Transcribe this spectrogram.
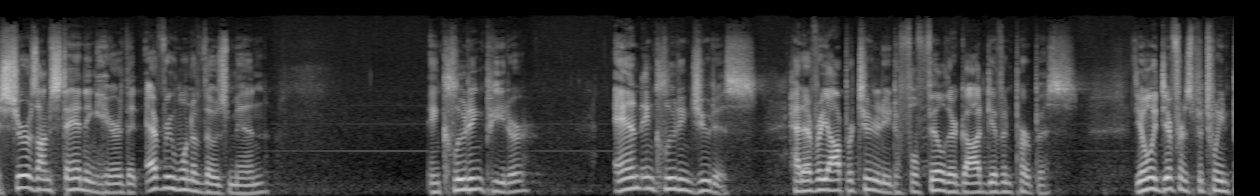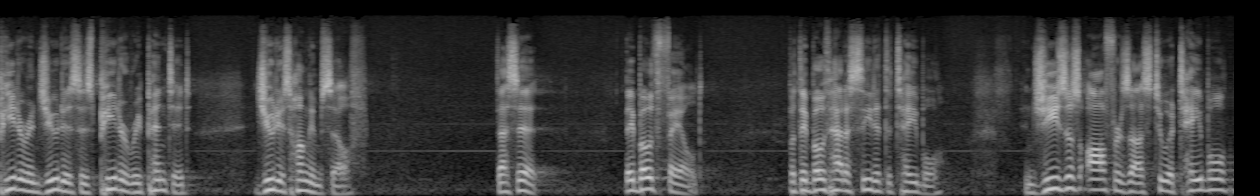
as sure as I'm standing here, that every one of those men, including Peter and including Judas, had every opportunity to fulfill their God given purpose. The only difference between Peter and Judas is Peter repented, Judas hung himself. That's it. They both failed, but they both had a seat at the table. Jesus offers us to a table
